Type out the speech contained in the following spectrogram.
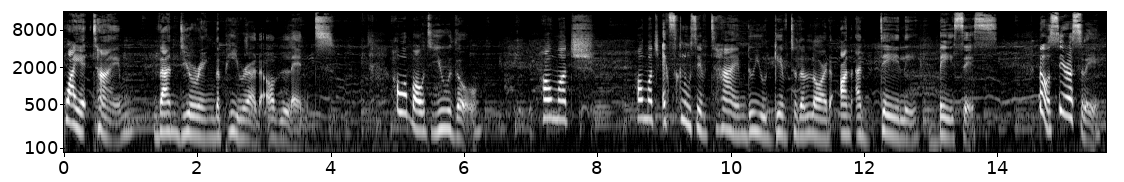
quiet time than during the period of Lent? How about you though? How much how much exclusive time do you give to the Lord on a daily basis? No, seriously.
